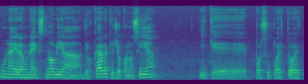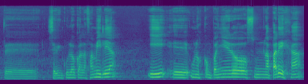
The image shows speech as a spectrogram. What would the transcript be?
Una era una ex novia de Oscar que yo conocía y que por supuesto este, se vinculó con la familia. Y eh, unos compañeros, una pareja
